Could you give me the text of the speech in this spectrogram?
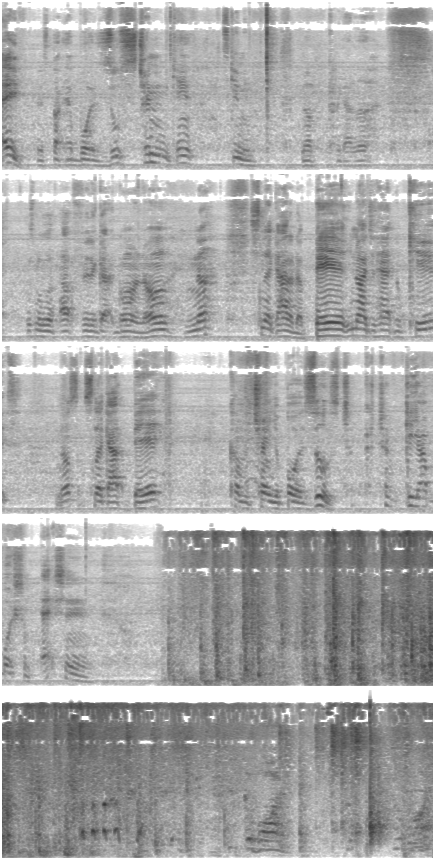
Hey, let's start that boy Zeus training again. Excuse me. Know, kinda got a little. This my little outfit I got going on. You know, snuck out of the bed. You know, I just had them kids. You know, so snuck out of bed. Come to train your boy Zeus. Try, try to give y'all boys some action. Boy. Good boy.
